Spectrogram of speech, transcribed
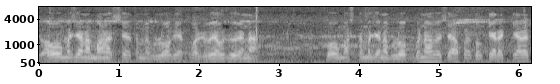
બહુ મજાના માણસ છે. તમે વ્લોગ એકવાર જોયા આવજો એના. બહુ મસ્ત મજાના બ્લોગ બનાવે છે. આપણે તો ક્યારેક ક્યારેક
